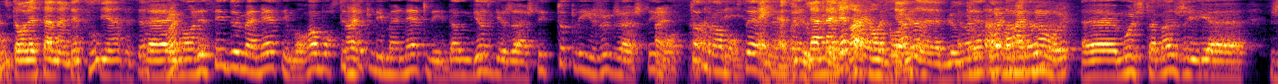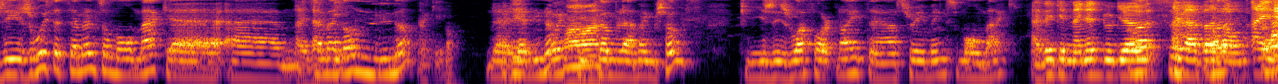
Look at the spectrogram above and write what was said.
fou. Ils t'ont laissé la C'est manette aussi, hein, c'est ça? Ben, Ouais. Ils m'ont laissé deux manettes, ils m'ont remboursé Ouais. toutes les manettes, les dongles que j'ai achetés, tous les jeux que j'ai achetés, ils Ouais, m'ont tout c'est- remboursé à Hey, ça a dû 5 le La manette, cher, elle fonctionne euh, Bluetooth. La manette, elle Ouais, fonctionne. Euh, moi, justement, j'ai euh, j'ai joué cette semaine sur mon Mac à, les Amazon Luna, Ok. la, Luna, Ouais. qui Ouais, est ouais. comme la même chose. Puis j'ai joué à Fortnite euh, en streaming sur mon Mac. Avec une manette Google Ouais. sur Amazon. Hey, ça,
